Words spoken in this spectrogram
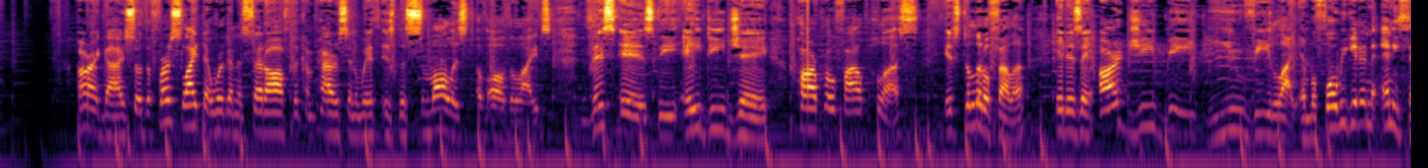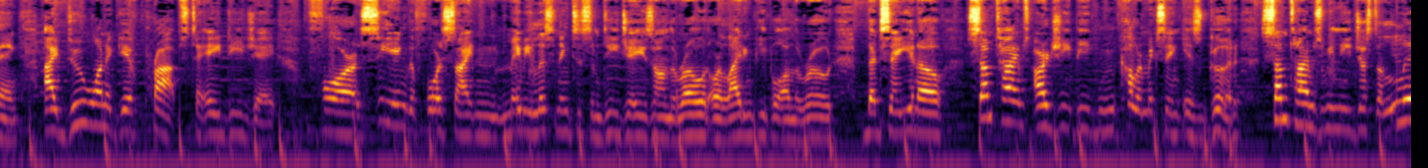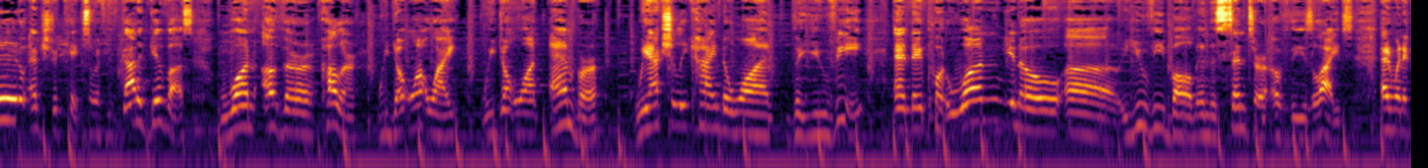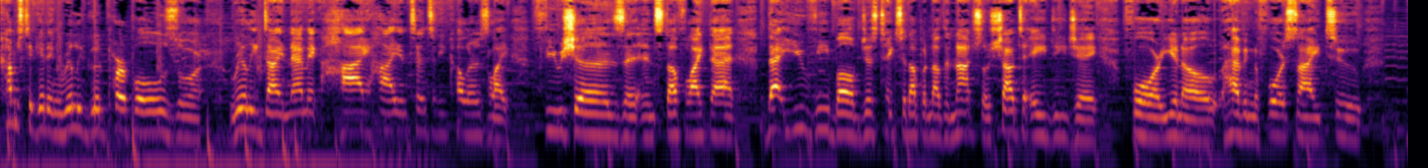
All right, guys, so the first light that we're going to set off the comparison with is the smallest of all the lights. This is the ADJ Par Profile Plus. It's the little fella. It is a RGB UV light. And before we get into anything, I do want to give props to ADJ for seeing the foresight and maybe listening to some DJs on the road or lighting people on the road that say, you know, Sometimes RGB color mixing is good. Sometimes we need just a little extra kick. So if you've got to give us one other color, we don't want white, we don't want amber, we actually kind of want the UV and they put one, you know, uh, UV bulb in the center of these lights. And when it comes to getting really good purples or really dynamic, high, high intensity colors like fuchsias and, and, stuff like that. That UV bulb just takes it up another notch. So shout to ADJ for, you know, having the foresight to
